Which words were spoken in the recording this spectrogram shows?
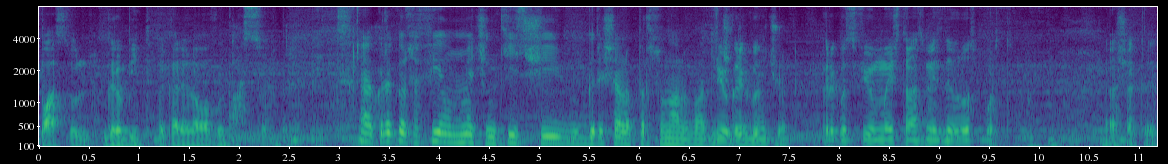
pasul grăbit pe care l-au avut. Pasul grăbit. Da, cred că o să fie un meci închis și greșeală personală va decide cred că- meciul. Cred că o să fie un meci transmis de Eurosport. Așa cred.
